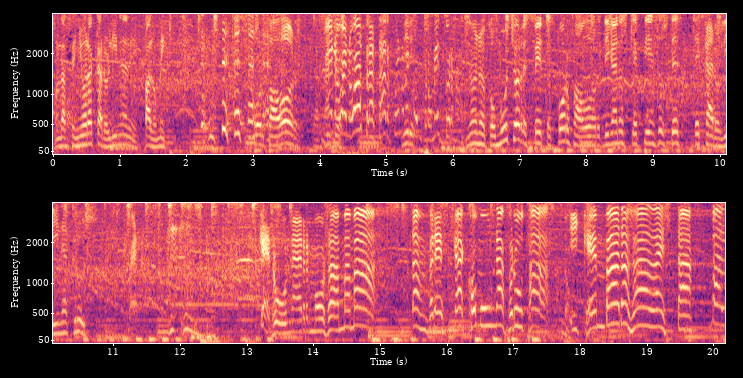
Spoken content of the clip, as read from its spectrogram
Con la señora Carolina de Palomeque. Por favor, Bueno, Tarcisio. bueno, va a tratar, pues no Mire. me comprometo, hermano. No, no, con mucho respeto, por favor, díganos qué piensa usted de Carolina Cruz. Que es una hermosa mamá, tan fresca como una fruta. Y que embarazada está, más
